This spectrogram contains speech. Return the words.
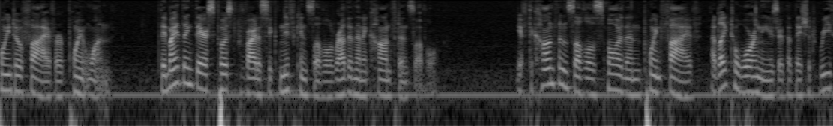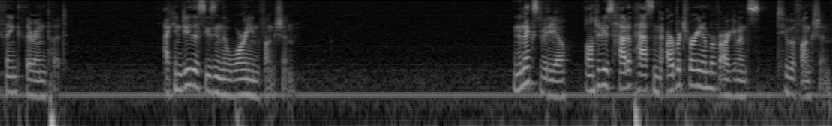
0.05 or 0.1. They might think they are supposed to provide a significance level rather than a confidence level. If the confidence level is smaller than 0.5, I'd like to warn the user that they should rethink their input. I can do this using the warning function. In the next video, I'll introduce how to pass an arbitrary number of arguments to a function.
